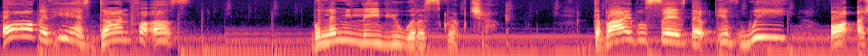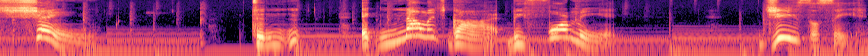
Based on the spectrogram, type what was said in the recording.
all that He has done for us? Well, let me leave you with a scripture. The Bible says that if we are ashamed to acknowledge God before men, Jesus said,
